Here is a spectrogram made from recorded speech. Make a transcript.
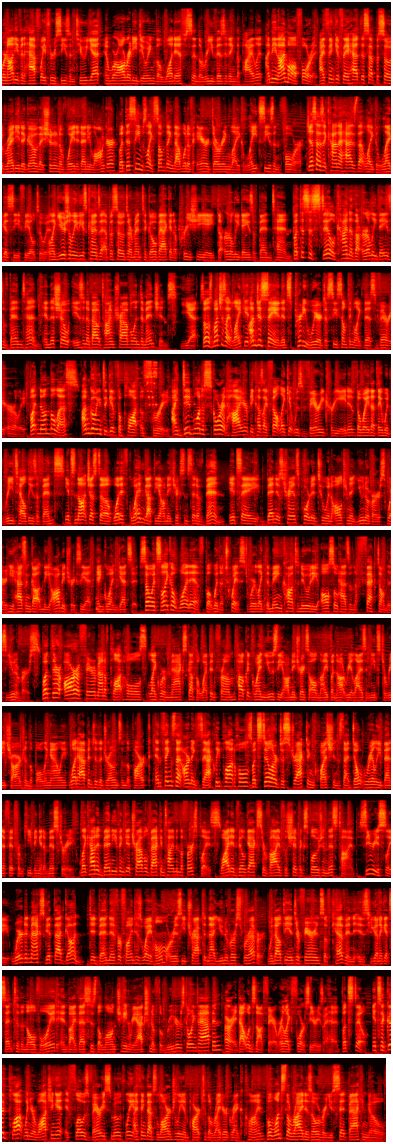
We're not even halfway through season 2 yet, and we're already doing the what ifs and the revisiting the pilot. I mean, I'm all for it. I think if they had this episode ready to go, they shouldn't have waited any longer, but this seems like something that would have aired during like late season 4, just as it kind of has that like legacy feel to it. Like usually these kinds of episodes are meant to go back and appreciate the early days of Ben 10, but this is still kind of the early days of Ben 10, and this show isn't about time travel and dimensions yet. So as much as I like it, I'm just saying it's pretty weird to see something like this very early. But nonetheless, I'm going to give the plot a 3. I did want to score it higher because I felt like it was very creative the way that they would retell these events. It's not just a what if Gwen got the Omnitrix instead of Ben. It's a Ben is transported to an alternate universe where he hasn't gotten the Omnitrix yet and Gwen gets it. So it's like a what if but with a twist where like the main continuity also has an effect on this universe. But there are a fair amount of plot holes like where Max got the weapon from. How could Gwen use the Omnitrix all night but not realize it needs to recharge in the bowling alley? What happened to the drones in the park? And things that aren't exactly plot holes but still are distracting questions that don't really benefit from keeping it a mystery. Like how did Ben even get traveled back in time in the first place? Why did Vilgax survive the ship explosion this time? Seriously, where did Max get that gun? Did Ben ever find his way home or is he trapped in that universe forever? Without the interference of Kevin, is he gonna get sent to the null void and by this is the long chain reaction of the rooters going to happen? Alright, that one's not fair. We're like four series ahead, but still. It's a good plot when you're watching it. It flows very smoothly. I think that's largely in part to the writer Greg Klein. But once the ride is over, you sit back and go,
